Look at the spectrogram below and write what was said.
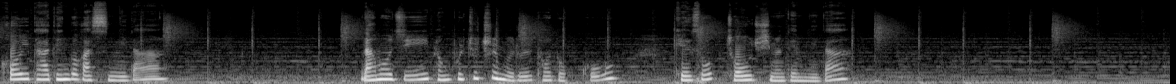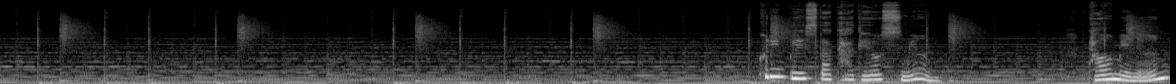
거의 다 된 것 같습니다. 나머지 병풀 추출물을 더 넣고 계속 저어주시면 됩니다. 크림 베이스가 다 되었으면 다음에는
